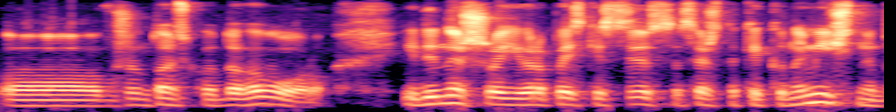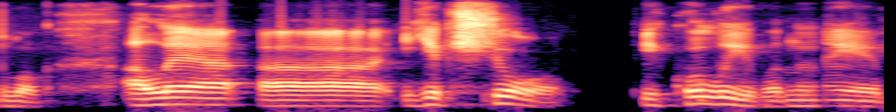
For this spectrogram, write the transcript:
о, Вашингтонського договору, єдине, що європейський союз це все ж таки економічний блок. Але е, якщо і коли вони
